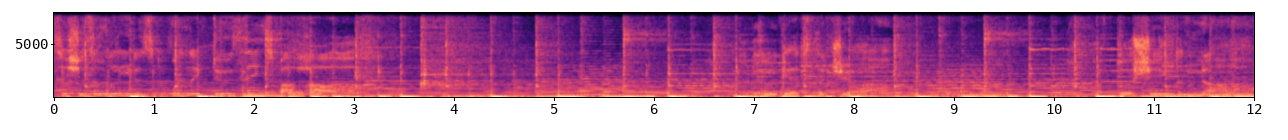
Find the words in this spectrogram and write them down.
politicians and the leaders when they do things by half. But who gets the job of pushing the knob?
